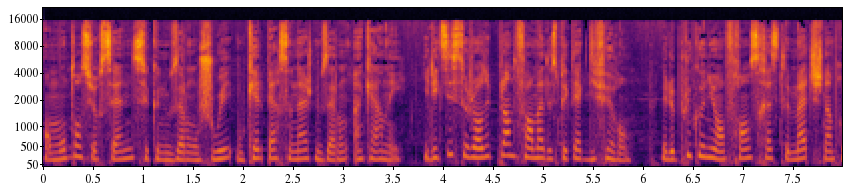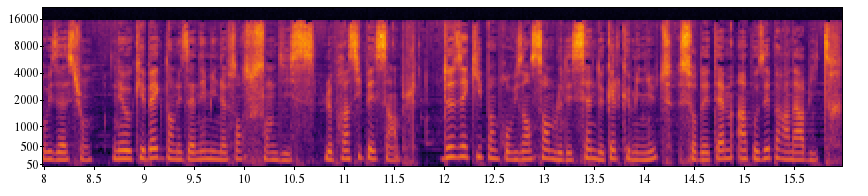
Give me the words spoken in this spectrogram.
en montant sur scène, ce que nous allons jouer ou quel personnage nous allons incarner. Il existe aujourd'hui plein de formats de spectacles différents mais le plus connu en France reste le match d'improvisation, né au Québec dans les années 1970. Le principe est simple. Deux équipes improvisent ensemble des scènes de quelques minutes sur des thèmes imposés par un arbitre,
